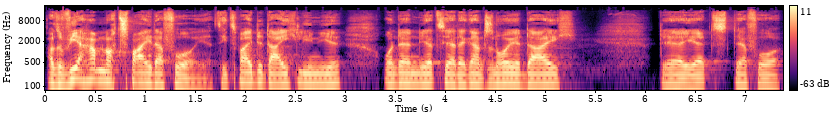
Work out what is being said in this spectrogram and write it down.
Also wir haben noch zwei davor jetzt. Die zweite Deichlinie und dann jetzt ja der ganz neue Deich der jetzt, der vor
